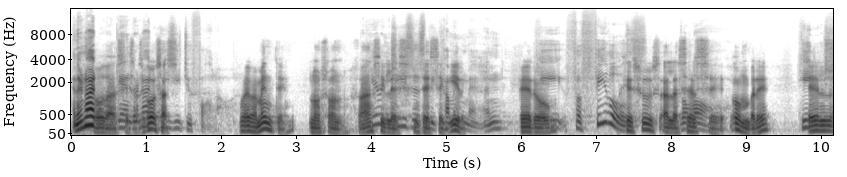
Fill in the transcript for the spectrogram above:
Todas esas not cosas. Nuevamente, no son fáciles de seguir, pero Jesús al hacerse hombre, Él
